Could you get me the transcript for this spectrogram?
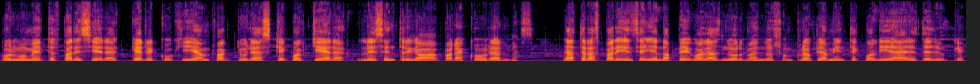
Por momentos pareciera que recogían facturas que cualquiera les entregaba para cobrarlas. La transparencia y el apego a las normas no son propiamente cualidades de Duque.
